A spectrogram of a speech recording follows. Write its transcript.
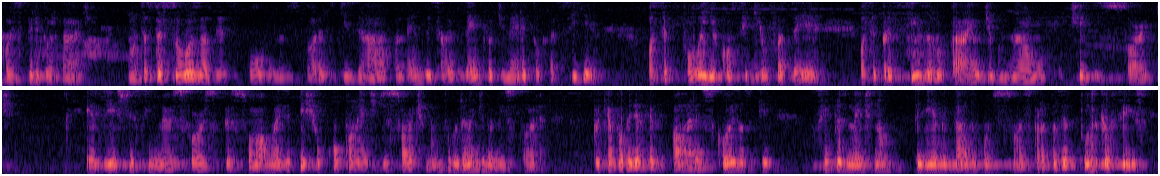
com a espiritualidade. Muitas pessoas às vezes ouvem nas histórias e dizem, ah, tá vendo? Isso é um exemplo de meritocracia. Você foi e conseguiu fazer. Você precisa lutar. Eu digo, não, eu tive sorte. Existe sim meu esforço pessoal, mas existe um componente de sorte muito grande na minha história. Porque eu poderia ter várias coisas que simplesmente não teria me dado condições para fazer tudo que eu fiz.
